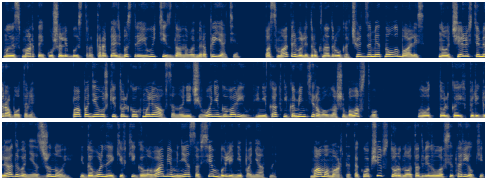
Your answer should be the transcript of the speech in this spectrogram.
Мы с Мартой кушали быстро, торопясь быстрее уйти с данного мероприятия. Посматривали друг на друга, чуть заметно улыбались, но челюстями работали. Папа девушки только ухмылялся, но ничего не говорил и никак не комментировал наше баловство. Вот только их переглядывание с женой и довольные кивки головами мне совсем были непонятны. Мама Марты так вообще в сторону отодвинула все тарелки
